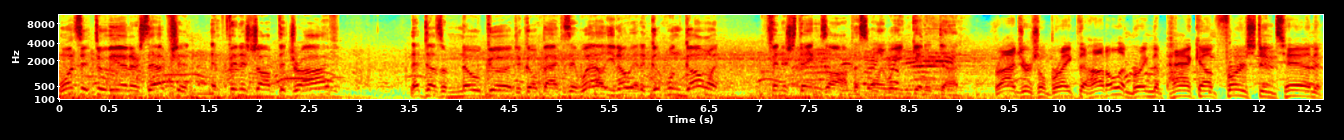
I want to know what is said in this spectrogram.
once they threw the interception and finished off the drive, that does them no good to go back and say, well, you know, we had a good one going. Finish things off. That's the only way you can get it done. Rodgers will break the huddle and bring the pack up first and 10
